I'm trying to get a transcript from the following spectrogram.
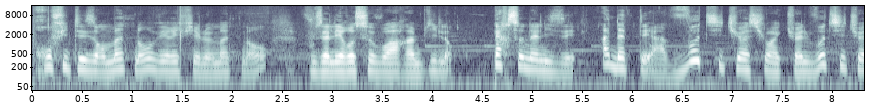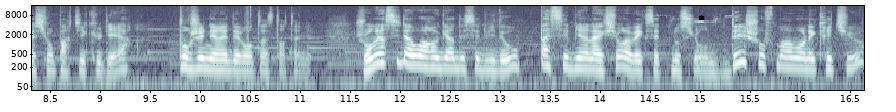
profitez-en maintenant, vérifiez-le maintenant. Vous allez recevoir un bilan personnalisé, adapté à votre situation actuelle, votre situation particulière pour générer des ventes instantanées. Je vous remercie d'avoir regardé cette vidéo. Passez bien l'action avec cette notion d'échauffement avant l'écriture,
